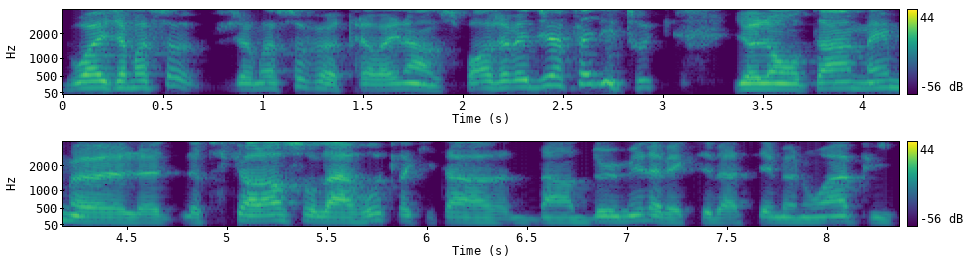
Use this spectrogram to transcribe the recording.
ouais, j'aimerais ça, j'aimerais ça travailler dans le sport. J'avais déjà fait des trucs il y a longtemps, même euh, le, tricolore sur la route là, qui était dans 2000 avec Sébastien Benoît puis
